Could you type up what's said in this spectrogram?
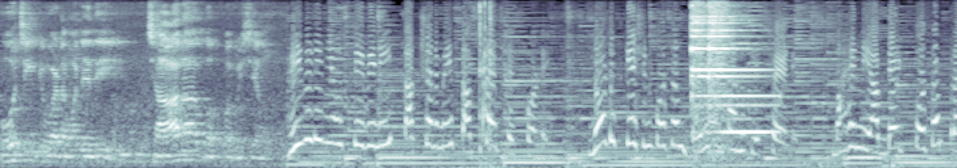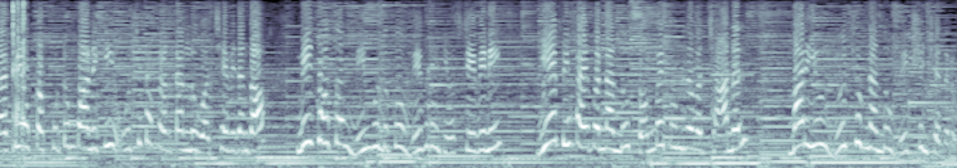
కోచింగ్ ఇవ్వడం అనేది చాలా గొప్ప విషయం. వివిడి న్యూస్ టీవీని తక్షణమే సబ్స్క్రైబ్ చేసుకోండి. నోటిఫికేషన్ కోసం బెల్ ఐకాన్ క్లిక్ చేయండి. మరిన్ని అప్డేట్స్ కోసం ప్రతి ఒక్క కుటుంబానికి ఉచిత ప్రకటనలు వచ్చే విధంగా మీకోసం మీ ముందుకు వివిడి న్యూస్ టీవీని ఏపీ ఫైబర్ నందు తొంభై తొమ్మిదవ ఛానల్ మరియు యూట్యూబ్ నందు వీక్షించెదరు.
